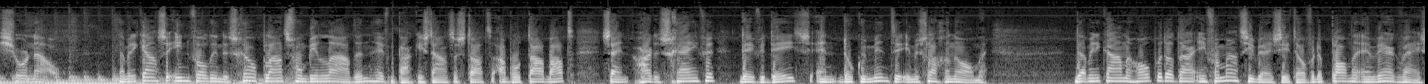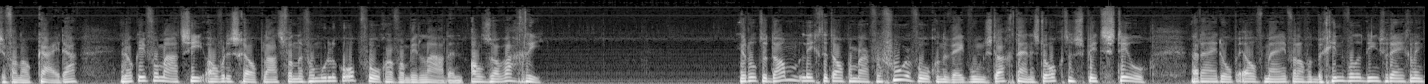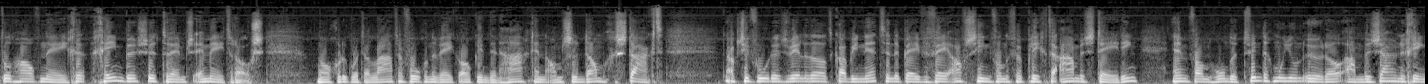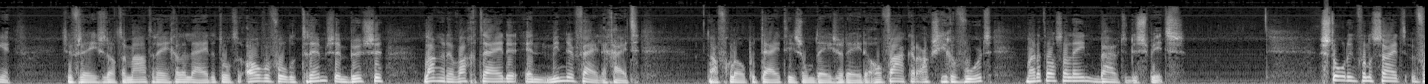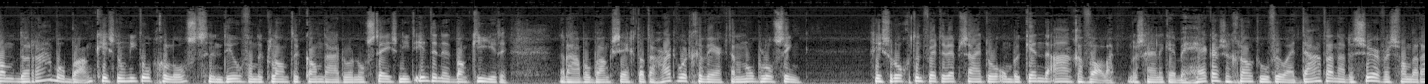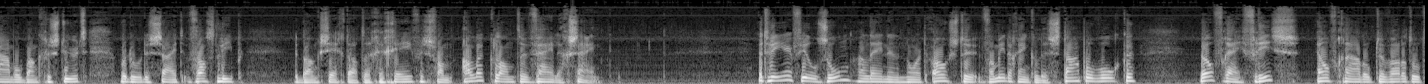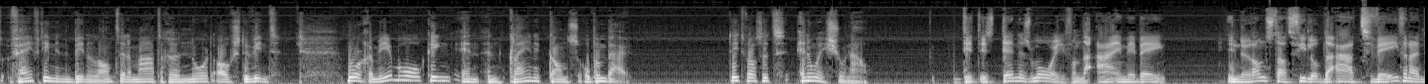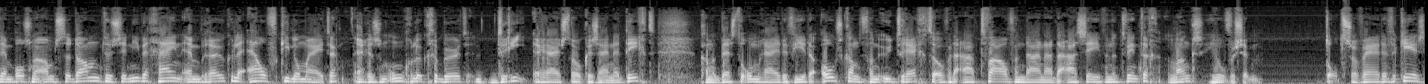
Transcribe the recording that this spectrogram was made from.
NOS-journaal. De Amerikaanse inval in de schuilplaats van Bin Laden heeft de Pakistanse stad Abbottabad zijn harde schijven, dvd's en documenten in beslag genomen. De Amerikanen hopen dat daar informatie bij zit over de plannen en werkwijze van Al-Qaeda en ook informatie over de schuilplaats van de vermoedelijke opvolger van Bin Laden, Al-Zawahri. In Rotterdam ligt het openbaar vervoer volgende week woensdag tijdens de ochtendspits stil. Er rijden op 11 mei vanaf het begin van de dienstregeling tot half negen geen bussen, trams en metro's. Mogelijk wordt er later volgende week ook in Den Haag en Amsterdam gestaakt. De actievoerders willen dat het kabinet en de PVV afzien van de verplichte aanbesteding en van 120 miljoen euro aan bezuinigingen. Ze vrezen dat de maatregelen leiden tot overvolle trams en bussen, langere wachttijden en minder veiligheid. De afgelopen tijd is om deze reden al vaker actie gevoerd, maar dat was alleen buiten de spits. Storing van de site van de Rabobank is nog niet opgelost. Een deel van de klanten kan daardoor nog steeds niet internetbankieren. De Rabobank zegt dat er hard wordt gewerkt aan een oplossing. Gisterochtend werd de website door onbekenden aangevallen. Waarschijnlijk hebben hackers een grote hoeveelheid data naar de servers van de Rabobank gestuurd, waardoor de site vastliep. De bank zegt dat de gegevens van alle klanten veilig zijn. Het weer, veel zon, alleen in het noordoosten vanmiddag enkele stapelwolken. Wel vrij fris, 11 graden op de Wadden tot 15 in het binnenland en een matige noordoostenwind. Morgen meer bewolking en een kleine kans op een bui. Dit was het NOS Journaal. Dit is Dennis Mooij van de ANWB. In de Randstad viel op de A2 vanuit Den Bosch naar Amsterdam tussen Nieuwegein en Breukelen 11 kilometer. Er is een ongeluk gebeurd, drie rijstroken zijn er dicht. Kan het beste omrijden via de oostkant van Utrecht over de A12 en daarna de A27 langs Hilversum. Tot zover de verkeers.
